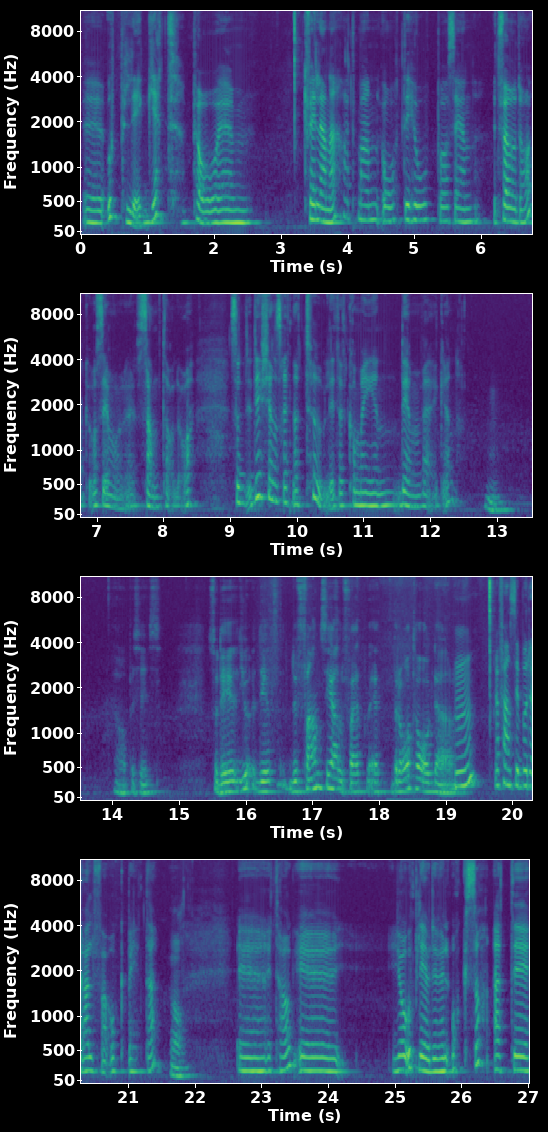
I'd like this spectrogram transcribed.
eh upplägget på eh, kvällarna, att man åt ihop och sen ett föredrag och sen var det samtal. Då. Så det kändes rätt naturligt att komma in den vägen. Mm. Ja, precis. Så det, det, du fanns i alfa ett, ett bra tag där? Mm. Jag fanns i både alfa och beta ja. eh, ett tag. Eh, jag upplevde väl också att eh,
